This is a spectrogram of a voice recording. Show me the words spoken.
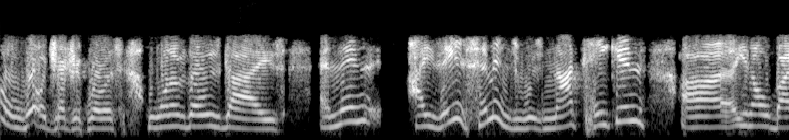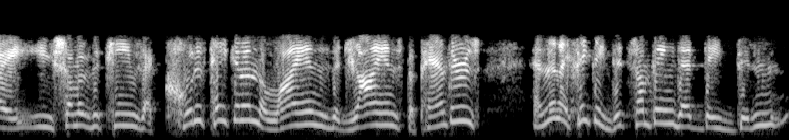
oh, or Jedrick Wills, one of those guys. And then Isaiah Simmons was not taken, uh, you know, by some of the teams that could have taken him, the Lions, the Giants, the Panthers. And then I think they did something that they didn't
